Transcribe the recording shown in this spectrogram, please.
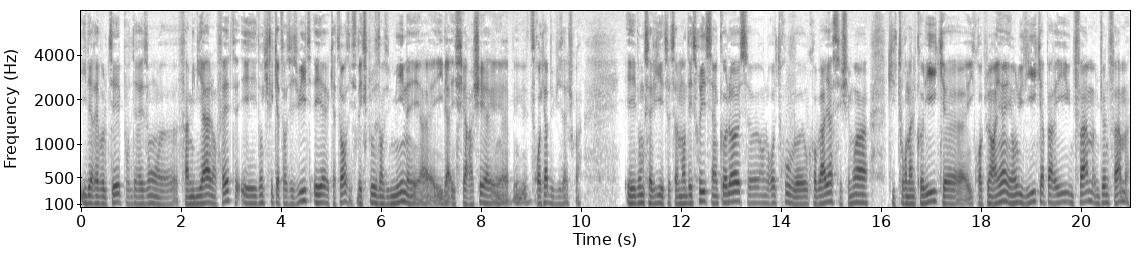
il est révolté pour des raisons euh, familiales en fait, et donc il fait 14-18 et 14, euh, il explose dans une mine et euh, il, a, il se fait arracher trois quarts du visage quoi. Et donc sa vie est totalement détruite. C'est un colosse. on le retrouve au Corbaria, c'est chez moi, qui tourne alcoolique. il croit plus en rien. Et on lui dit qu'à Paris, une femme, une jeune femme,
